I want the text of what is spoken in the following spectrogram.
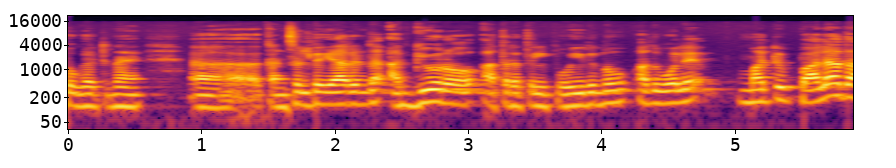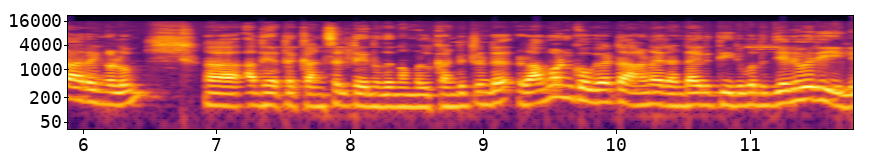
കുഗാറ്റിനെ കൺസൾട്ട് ചെയ്യാറുണ്ട്. അഗ്യൂറോ അത്തരത്തിൽ പോയിരുന്നു. അതുപോലെ മറ്റു പല താരങ്ങളും അദ്ദേഹത്തെ കൺസൾട്ട് ചെയ്യുന്നത് നമ്മൾ കണ്ടിട്ടുണ്ട്. റാമോൺ കൊഗേട്ടാണ് രണ്ടായിരത്തി ഇരുപത് ജനുവരിയിൽ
